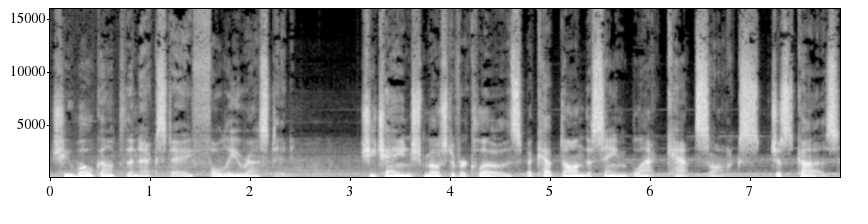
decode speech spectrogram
She woke up the next day fully rested. She changed most of her clothes but kept on the same black cat socks, just cuz.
